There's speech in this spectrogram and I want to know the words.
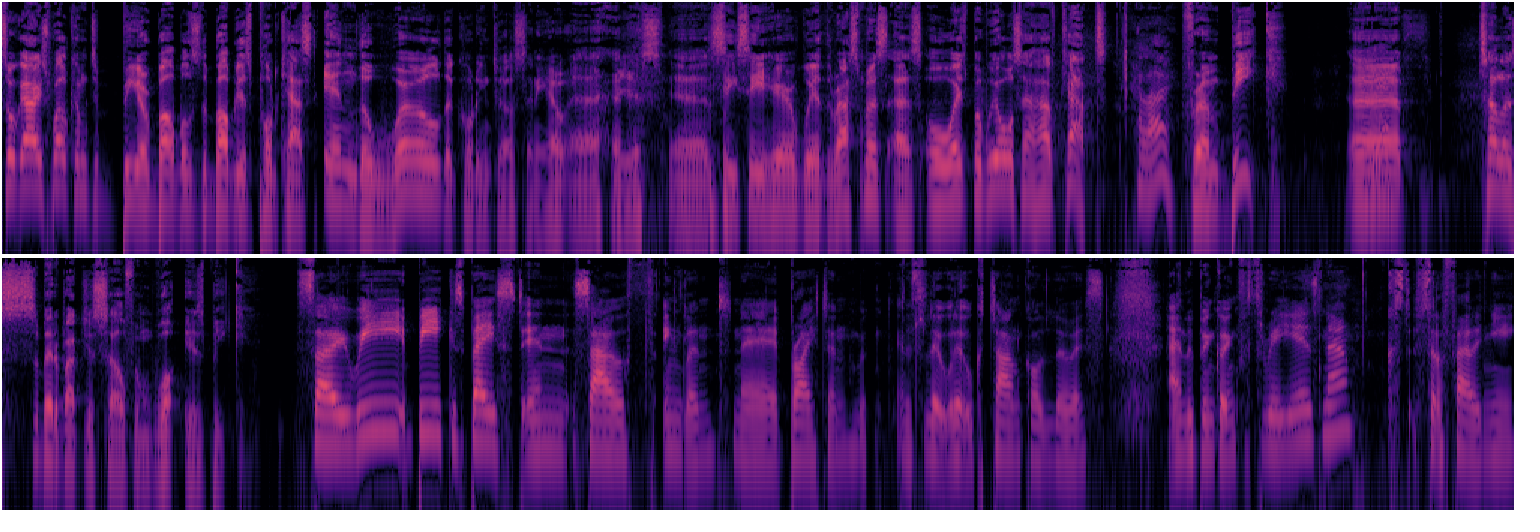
So, guys, welcome to Beer Bubbles, the bubbliest podcast in the world, according to us, anyhow. Uh, Yes. uh, CC here with Rasmus, as always, but we also have Kat Hello. from Beak. Uh, Yes. Tell us a bit about yourself and what is Beak? So we Beak is based in South England near Brighton, We're in this little little town called Lewes, and we've been going for three years now. 'cause it's still fairly new.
